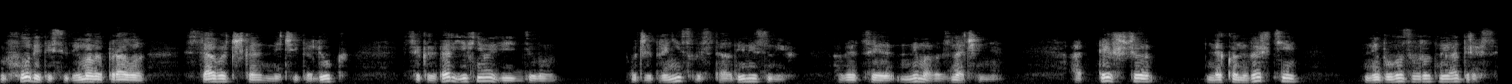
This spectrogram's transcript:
Входити сюди мали право Савочка, Нечиталюк, секретар їхнього відділу. Отже, приніс листа один із них, але це не мало значення. А те, що на конверті не було зворотної адреси.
